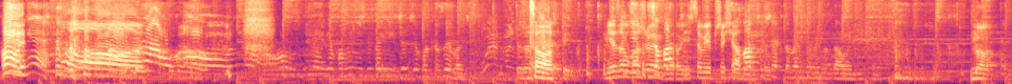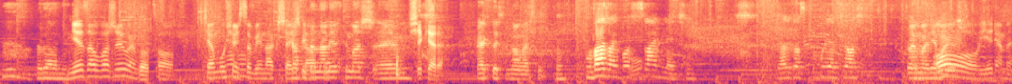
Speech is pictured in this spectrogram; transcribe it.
O nie! O, no, o, no. Nie, nie powinniśmy takich rzeczy pokazywać. Co? Nie zauważyłem go zobaczysz- i sobie przysiadłem. Zobaczysz jak to będzie wyglądało dzisiaj. No. Rany. Nie zauważyłem go, co? Chciałem usiąść sobie na krześle. Kapitan, ale ty masz... em, Siekierę. jak to się... No właśnie. Uważaj, bo slime leci. Ja go spróbuję wziąć, Slima nie ma już. O, jedziemy.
